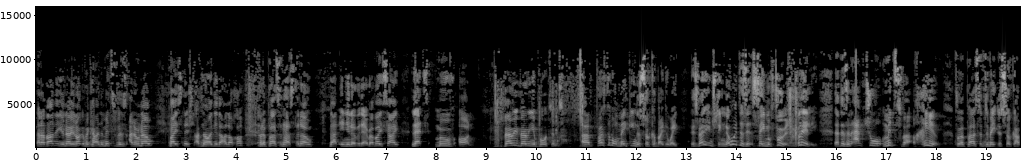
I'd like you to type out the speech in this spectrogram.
that Avada, you know, you're not going to be kind the mitzvahs. I don't know. I've no idea the halacha, but a person has to know that Inyan over there. Rabbi say, let's move on. Very, very important. Um, first of all, making the sukkah, by the way. It's very interesting. Nowhere does it say mufurish, clearly, that there's an actual mitzvah, a chiyuv, for a person to make the sukkah.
